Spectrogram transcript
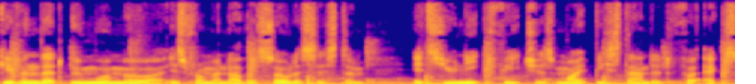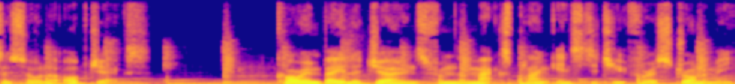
Given that Oumuamua is from another solar system, its unique features might be standard for exosolar objects. Coryn Bailer-Jones from the Max Planck Institute for Astronomy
